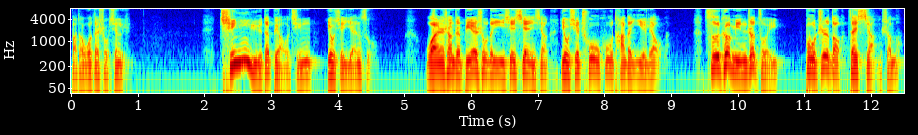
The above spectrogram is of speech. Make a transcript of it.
把它握在手心里。”秦宇的表情有些严肃，晚上这别墅的一些现象有些出乎他的意料了。此刻抿着嘴，不知道在想什么。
